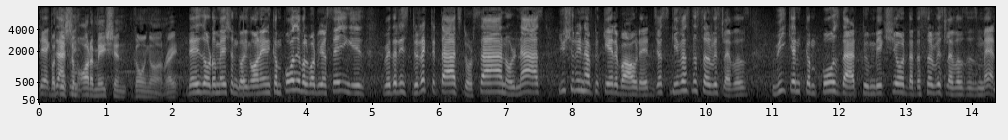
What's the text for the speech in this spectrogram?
Yeah, But there's some automation going on, right? there is automation going on. And in Composable, what we are saying is whether it's direct attached or SAN or NAS, you shouldn't have to care about it. Just give us the service levels. We can compose that to make sure that the service levels is met,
